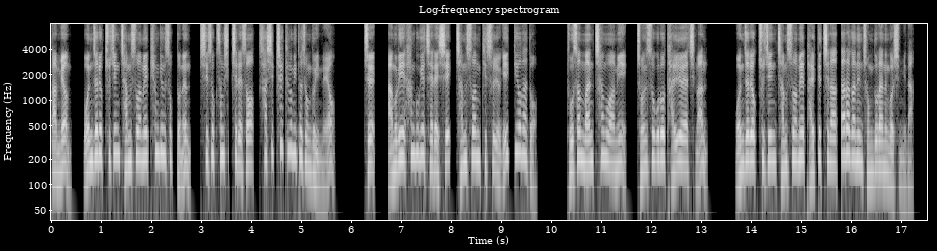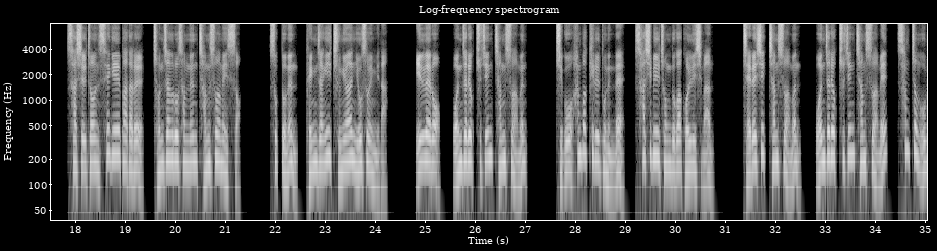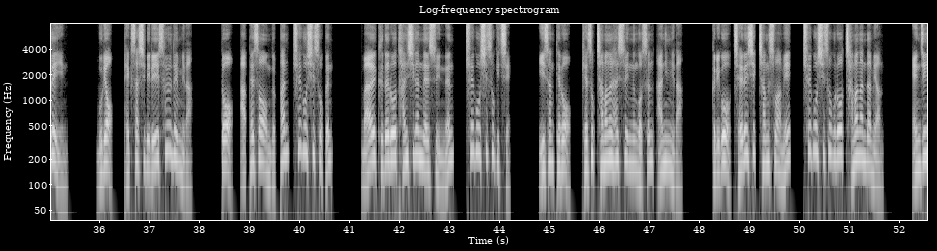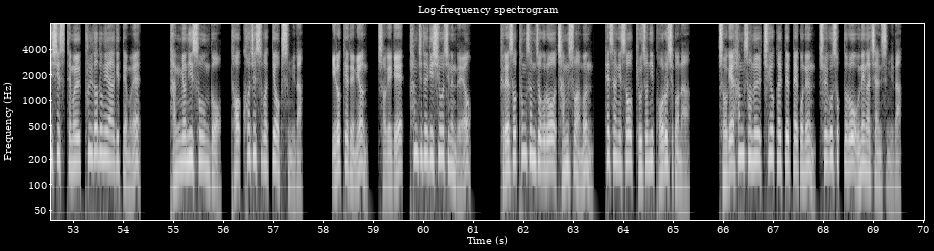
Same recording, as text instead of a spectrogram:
반면 원자력 추진 잠수함의 평균 속도는 시속 37에서 47km 정도인데요. 즉, 아무리 한국의 재래식 잠수함 기술력이 뛰어나도 도선만 창호함이 전속으로 달려야지만 원자력 추진 잠수함의 발끝이나 따라가는 정도라는 것입니다. 사실 전 세계의 바다를 전장으로 삼는 잠수함에 있어 속도는 굉장히 중요한 요소입니다. 일례로 원자력 추진 잠수함은 지구 한 바퀴를 도는데 40일 정도가 걸리지만 재래식 잠수함은 원자력 추진 잠수함의 3.5배인 무려 140일이 소요됩니다. 또 앞에서 언급한 최고 시속은 말 그대로 단시간 낼 수 있는 최고 시속이지. 이 상태로 계속 자망을 할 수 있는 것은 아닙니다. 그리고 재래식 잠수함이 최고 시속으로 자망한다면 엔진 시스템을 풀가동해야 하기 때문에 당면이 소음도 더 커질 수밖에 없습니다. 이렇게 되면 적에게 탐지되기 쉬워지는데요. 그래서 통상적으로 잠수함은 해상에서 교전이 벌어지거나 적의 함선을 추격할 때 빼고는 최고 속도로 운행하지 않습니다.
